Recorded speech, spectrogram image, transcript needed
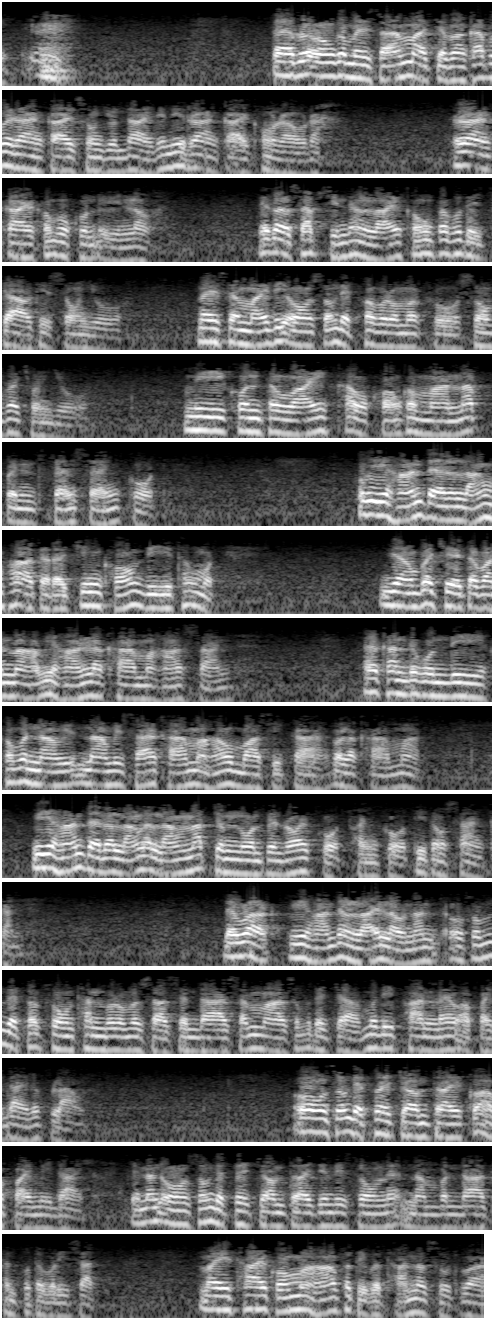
แต่พระองค์ก็ไม่สามารถจะบังคับให้ร่างกายทรงอยู่ได้ทีนี้ร่างกายของเราละร่างกายของบุคคลอื่นเราแล้วก็ทรัพย์สินทั้งหลายของพระพุทธเจ้าที่ทรงอยู่ ในสมัยที่องค์สมเด็จพระบรมครูทรงพระชนอยู่ มีคนถวายเข้าของเข้ามานับเป็นแสนแสนโกดวิหารแต่ละหลังผ้าแต่ละชิ้นของดีทั้งหมด อย่างพระเชตวันมหาวิหารราคามหาศาลถ้าคันทุคนดีเขาว่านางนางวิสาขามหาบาสิกาก็ราคามาก วิหารแต่ละหลังละหลังนับจำนวนเป็นร้อยโกดพันโกดที่ต้องสร้างกัน แต่ว่าวิหารทั้งหลายเหล่านั้นองค์สมเด็จพระทรงทันบรมศาสดาสัมมาสัมพุทธเจ้าเมื่อได้พันแล้วเอาไปได้หรือเปล่า องค์สมเด็จพระจอมไตรก็เอาไปไม่ได้ฉะนั้นองค์สมเด็จพระจอมไตรจึงได้ทรงแนะนำบรรดาท่านพุทธบริษัท ในท้ายของมหาปฏิปทานสูตรว่า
